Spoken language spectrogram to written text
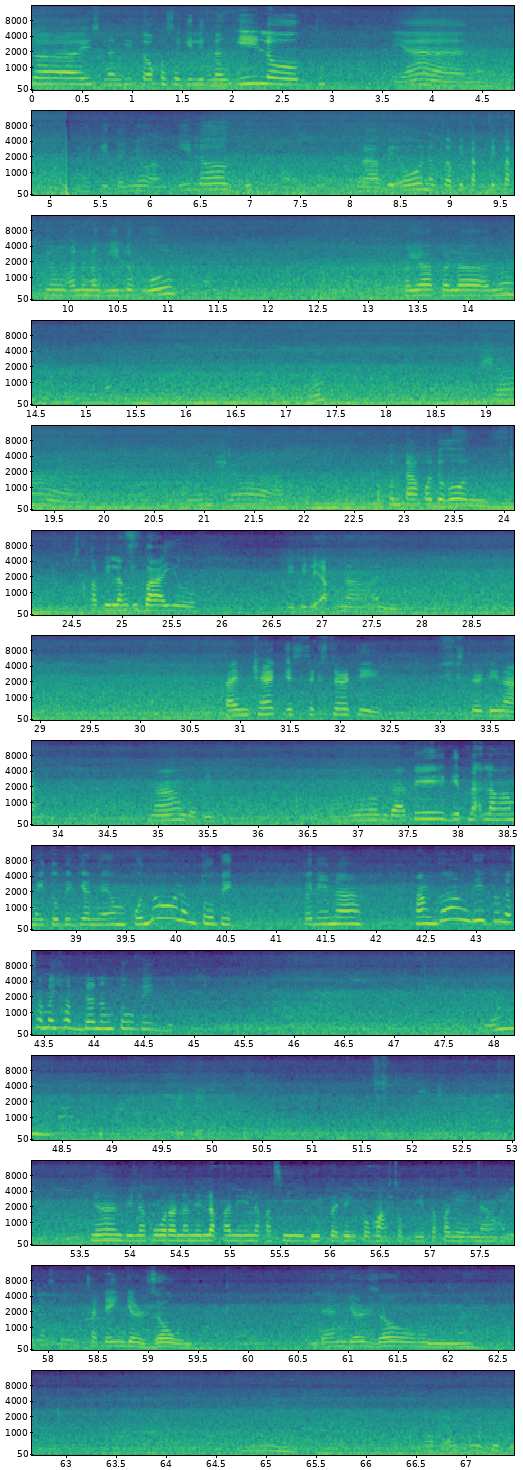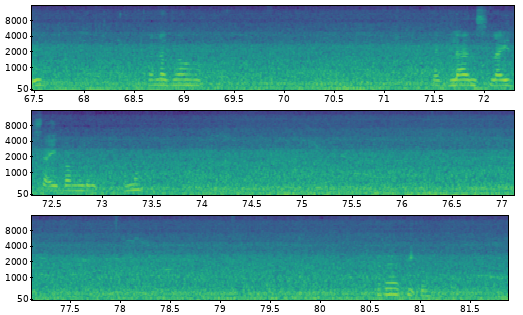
guys, nandito ako sa gilid ng ilog. Ayan. Nakikita nyo ang ilog. Grabe oh, nagkabitak-bitak yung ano ng ilog oh. Kaya pala ano. Huh? Siya. Ayan siya. Papunta ako doon sa kabilang ibayo. Bibili ako ng ano. Time check is 6.30. 6.30 na. Na, gabi. Oh, dati, gitna lang ang may tubig yan. Ngayon, puno ng tubig. Kanina, hanggang dito na sa may hagdan ng tubig. Yan. Yan, binakura na nila kanina kasi di pwedeng pumasok dito kanina sa danger zone. Danger zone. Hmm. Grabe ang tubig oh. Talagang nag-landslide sa ibang ano. Grabe oh.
